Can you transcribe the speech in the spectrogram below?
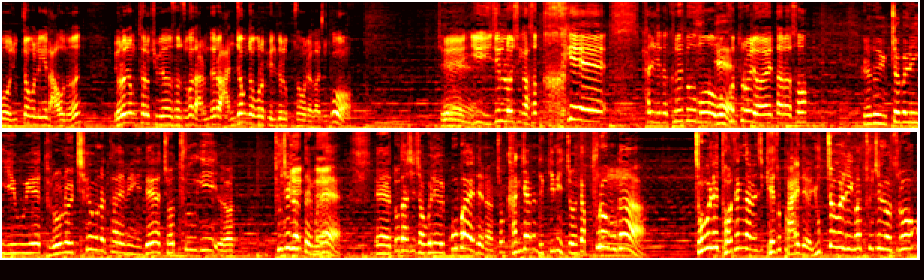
뭐 육저글링이 나오는 이런 형태로 김현현 선수가 나름대로 안정적으로 빌드를 구성을 해가지고 예, 예. 이 이질럿이 가서 크게 할 일은 그래도 뭐, 뭐 예. 컨트롤 여하에 따라서 그래도 육저글링 이후에 드론을 채우는 타이밍인데 저 투기 어, 투질럿 투기, 때문에 예, 또 다시 저글링을 뽑아야 되는 좀 강제하는 느낌이 있죠. 그러니까 프로브가 저글링 더 생산하는지 계속 봐야 돼요. 육 저글링만 투질럿으로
